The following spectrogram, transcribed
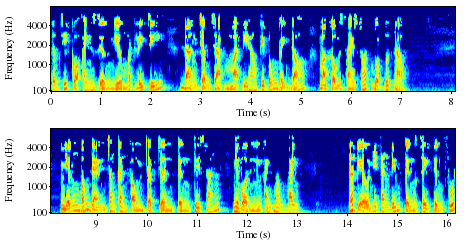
tâm trí của anh dường như mất lý trí, đang chậm chạp mà đi theo cái bóng hình đó mà không sai sót một bước nào. Những bóng đèn trong căn phòng chập chờn từng tia sáng như một ánh mong manh. Nó kiểu như đang đếm từng giây từng phút,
